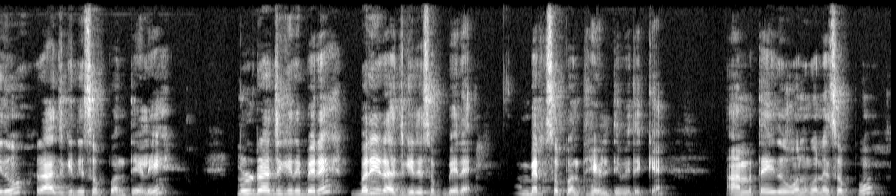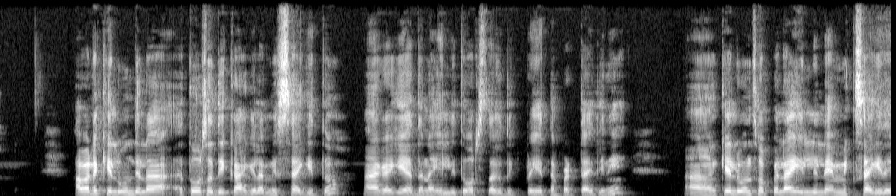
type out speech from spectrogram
ಇದು ರಾಜಗಿರಿ ಸೊಪ್ಪು ಅಂತೇಳಿ. ಮುಳ್ಳು ರಾಜಗಿರಿ ಬೇರೆ, ಬರೀ ರಾಜಗಿರಿ ಸೊಪ್ಪು ಬೇರೆ. ಬೆರ್ಕ್ ಸೊಪ್ಪು ಅಂತ ಹೇಳ್ತೀವಿ ಇದಕ್ಕೆ. ಮತ್ತು ಇದು ಒಣಗೊನೆ ಸೊಪ್ಪು. ಅವೆಲ್ಲ ಕೆಲವೊಂದೆಲ್ಲ ತೋರಿಸೋದಕ್ಕಾಗಿಲ್ಲ, ಮಿಸ್ ಆಗಿತ್ತು. ಹಾಗಾಗಿ ಅದನ್ನು ಇಲ್ಲಿ ತೋರಿಸೋದಕ್ಕೆ ಪ್ರಯತ್ನ ಪಡ್ತಾಯಿದ್ದೀನಿ ಕೆಲವೊಂದು ಸೊಪ್ಪೆಲ್ಲ ಇಲ್ಲಿಲ್ಲೇ ಮಿಕ್ಸ್ ಆಗಿದೆ.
